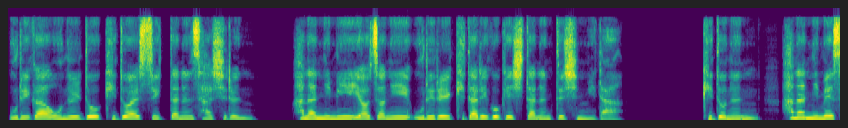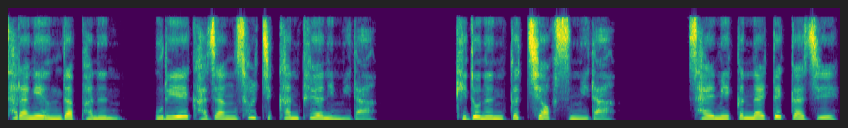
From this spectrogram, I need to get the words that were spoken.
우리가 오늘도 기도할 수 있다는 사실은 하나님이 여전히 우리를 기다리고 계시다는 뜻입니다. 기도는 하나님의 사랑에 응답하는 우리의 가장 솔직한 표현입니다. 기도는 끝이 없습니다. 삶이 끝날 때까지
